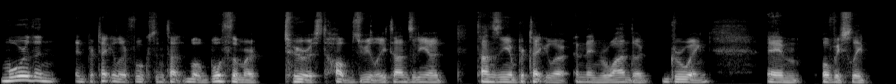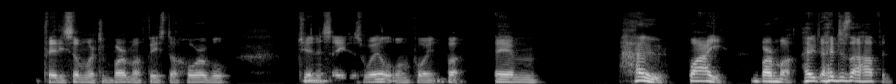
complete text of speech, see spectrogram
more than in particular folks in well, both of them are tourist hubs, really. Tanzania, Tanzania in particular, and then Rwanda growing. Um, obviously very similar to Burma, faced a horrible genocide as well at one point. But um, how? Why Burma? How how does that happen?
